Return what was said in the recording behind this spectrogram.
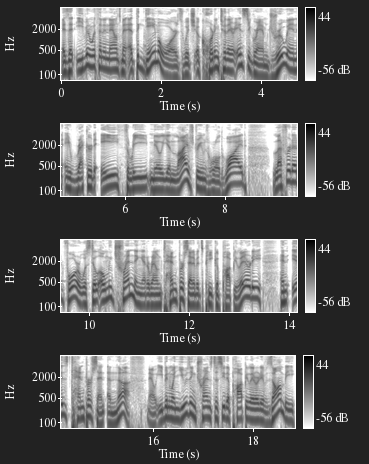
is that even with an announcement at the Game Awards, which according to their Instagram drew in a record 83 million live streams worldwide, Left 4 Dead 4 was still only trending at around 10% of its peak of popularity, and is 10% enough? Now, even when using trends to see the popularity of Zombie,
